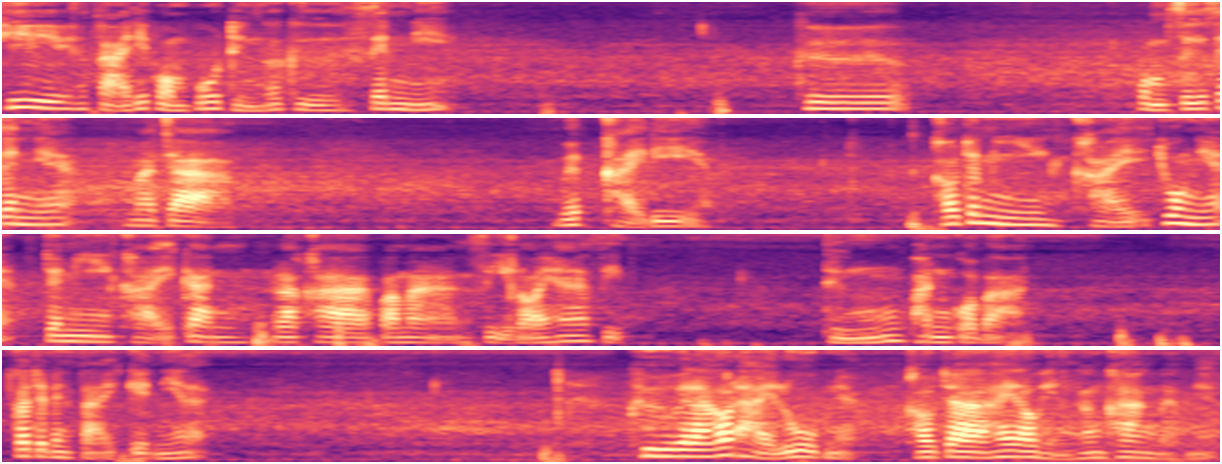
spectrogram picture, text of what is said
ที่สายที่ผมพูดถึงก็คือเส้นนี้ คือ ผมซื้อเส้นนี้มาจากเว็บขายดี เขาจะมีขายช่วงเนี้ยจะมีขายกันราคาประมาณ 450 ถึงพันกว่าบาท ก็จะเป็นสายเกตนี้แหละ คือเวลาเขาถ่ายรูปเนี่ย เขาจะให้เราเห็นข้างๆแบบเนี้ย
